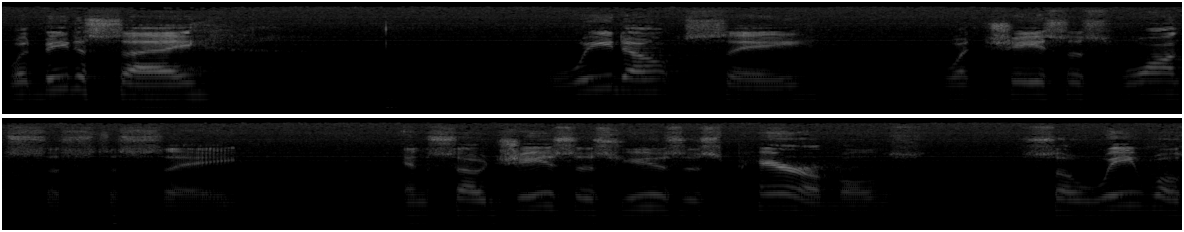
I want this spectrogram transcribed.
would be to say, we don't see what Jesus wants us to see, and so Jesus uses parables so we will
